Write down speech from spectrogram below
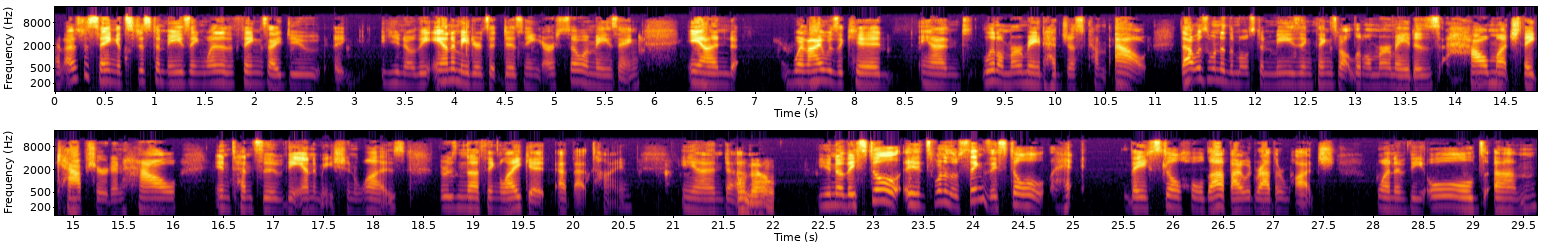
And I was just saying, it's just amazing. One of the things I do, uh, you know, the animators at Disney are so amazing. And when I was a kid and Little Mermaid had just come out, that was one of the most amazing things about Little Mermaid is how much they captured and how intensive the animation was. There was nothing like it at that time. And um, Oh no. you know they still it's one of those things they still they still hold up i would rather watch one of the old um,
